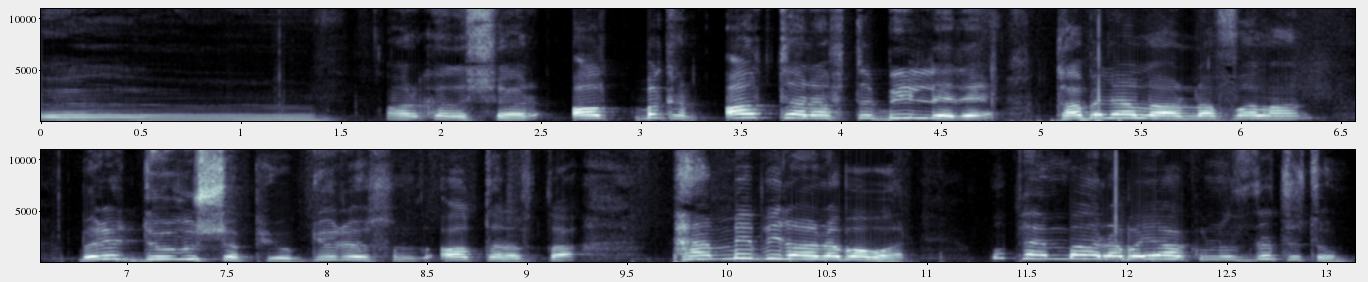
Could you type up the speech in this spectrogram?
Ee, arkadaşlar alt bakın alt tarafta birileri tabelalarla falan böyle dövüş yapıyor. Görüyorsunuz alt tarafta pembe bir araba var. Bu pembe arabayı aklınızda tutun.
